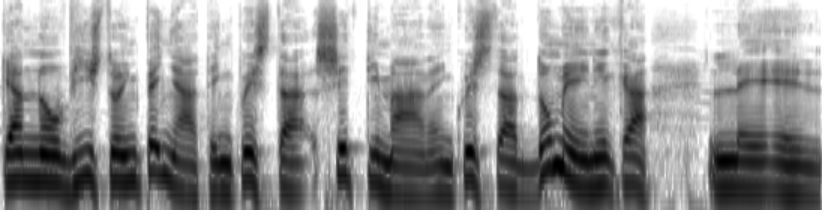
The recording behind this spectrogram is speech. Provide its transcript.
che hanno visto impegnate in questa settimana, in questa domenica, le,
